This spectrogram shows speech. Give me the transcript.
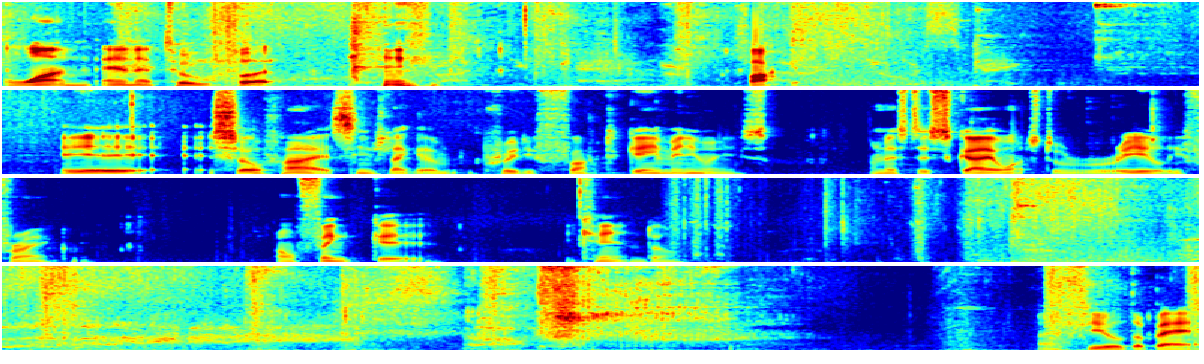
one and a two, but fuck it. Yeah, so far it seems like a pretty fucked game anyways. Unless this guy wants to really frag me. I don't think uh, he can though. I feel the bad.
